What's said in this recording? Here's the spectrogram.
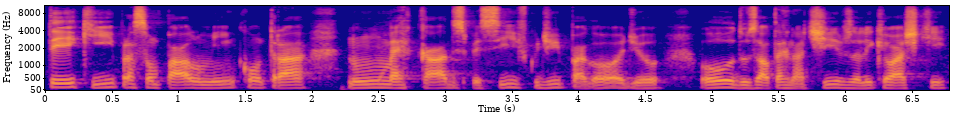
ter que ir para São Paulo, me encontrar num mercado específico de pagode ou, ou dos alternativos ali, que eu acho que,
